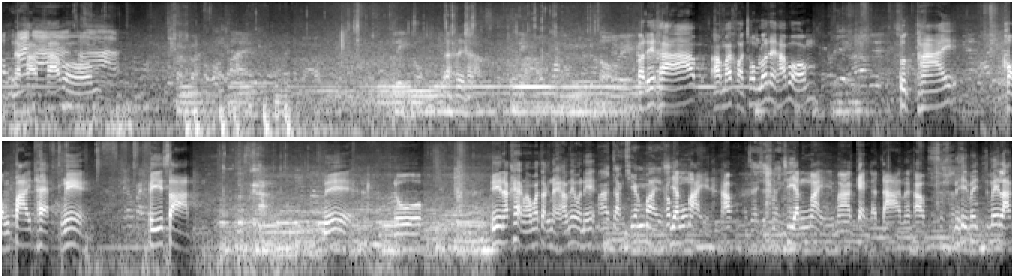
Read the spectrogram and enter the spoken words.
ขอบคุณนะมากครับะครับผม ค่ะ อะไรครับสวัสดีครับ เอามาขอชมรถหน่อยครับผม สุดท้าย ของปลายแท็กนี่ปีศาจนี่ดูนี่นักแข่งเรามาจากไหนครับในยวันนี้ มาจากเชียงใหม่ครับเชียงใหม่นะครับใช่ใช่ครับ เชียงใหม่มาแก่งกระจานนะครับ นี่ไม่ไม่รัก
